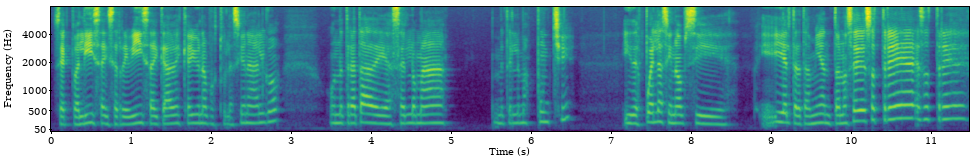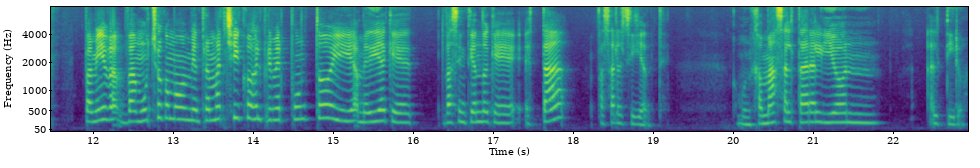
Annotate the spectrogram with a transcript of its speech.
se actualiza y se revisa y cada vez que hay una postulación a algo, uno trata de hacerlo más, meterle más punchy y después la sinopsis y el tratamiento. No sé, esos tres, esos tres, para mí va, va mucho como mientras más chico es el primer punto y a medida que vas sintiendo que está, pasar al siguiente. Como jamás saltar al guion al tiro.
